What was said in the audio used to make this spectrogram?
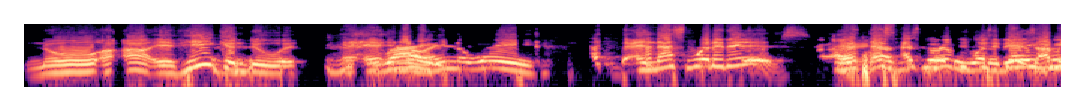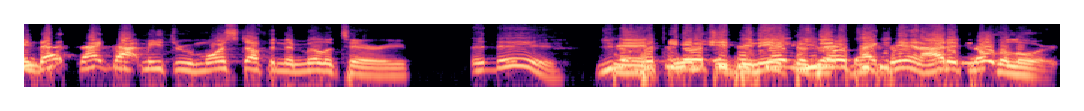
no, uh-uh. If he can do it, right. no, ain't no way. And that's what it is. Right. That's, that's really what it is. I mean, that that got me through more stuff in the military. It did. You know, but you know what you, you know back then I didn't know the Lord.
